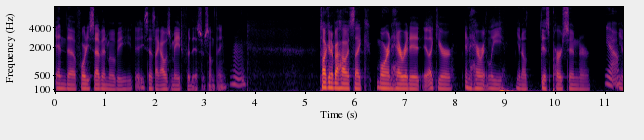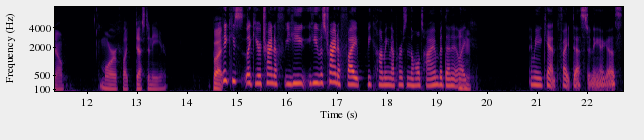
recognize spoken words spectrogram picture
in the 47 movie he says like i was made for this or something Mhm. talking about how it's like more inherited like you're inherently you know this person or Yeah. you know more of like destiny I think he's like you're trying to f- he he was trying to fight becoming that person the whole time, but then it Mhm. like I mean, you can't fight destiny, I guess.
